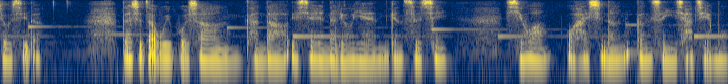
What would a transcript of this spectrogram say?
休息的，但是在微博上看到一些人的留言跟私信，希望。我还是能更新一下节目，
